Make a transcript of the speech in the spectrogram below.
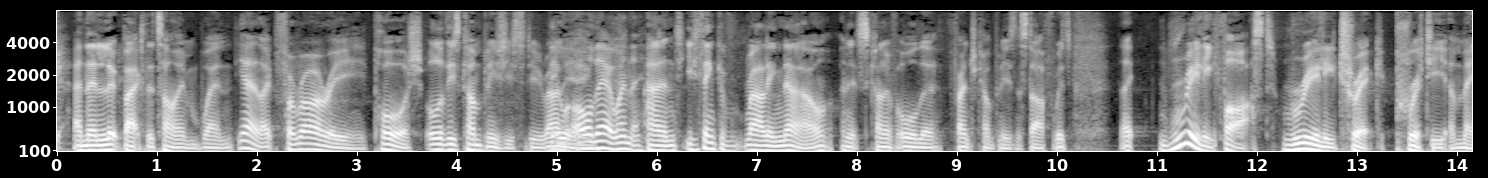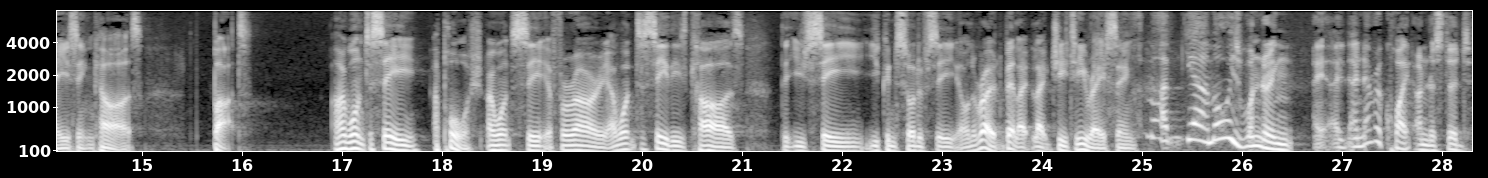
and then look back to the time when, yeah, like Ferrari, Porsche, all of these companies used to do were rallying. all there, weren't they? And you think of rallying now, and it's kind of all the French companies and stuff with really fast, really trick, pretty amazing cars, but. I want to see a Porsche. I want to see a Ferrari. I want to see these cars that you see, you can sort of see on the road, a bit like, like GT racing. I'm- yeah, I'm always wondering. I, I, I never quite understood.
